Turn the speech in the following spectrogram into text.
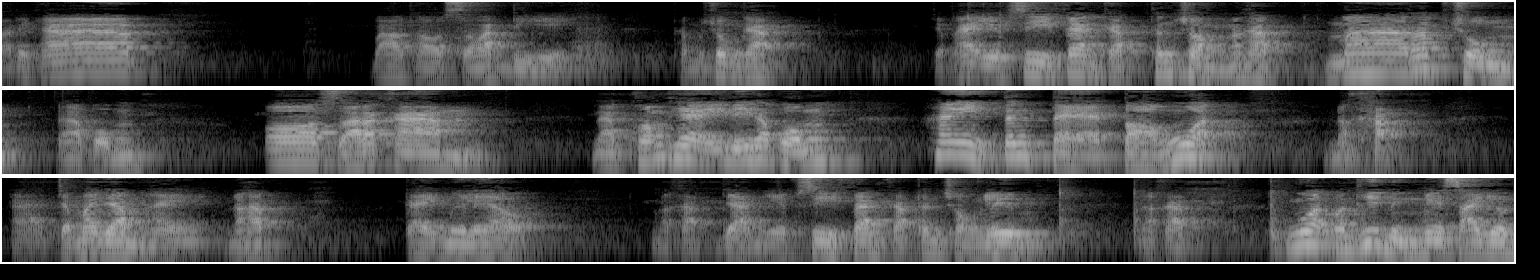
วัสดีครับบ่าวเทาสวัสดีท่านผู้ชมครับ จะพาเอฟซีแฟนครับทั้งช่องนะครับ มารับชมนะครับผมอสารคามนะครับของแท้อีลีครับผม ให้ตั้งแต่ต่องวดนะครับอ่าจะไมาย้ำให้นะครับใกล้มือแล้วนะครับอย่างเอฟซีแฟนครับทั้งช่องลืมนะครับ งวดวันที่ 1 เมษายน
